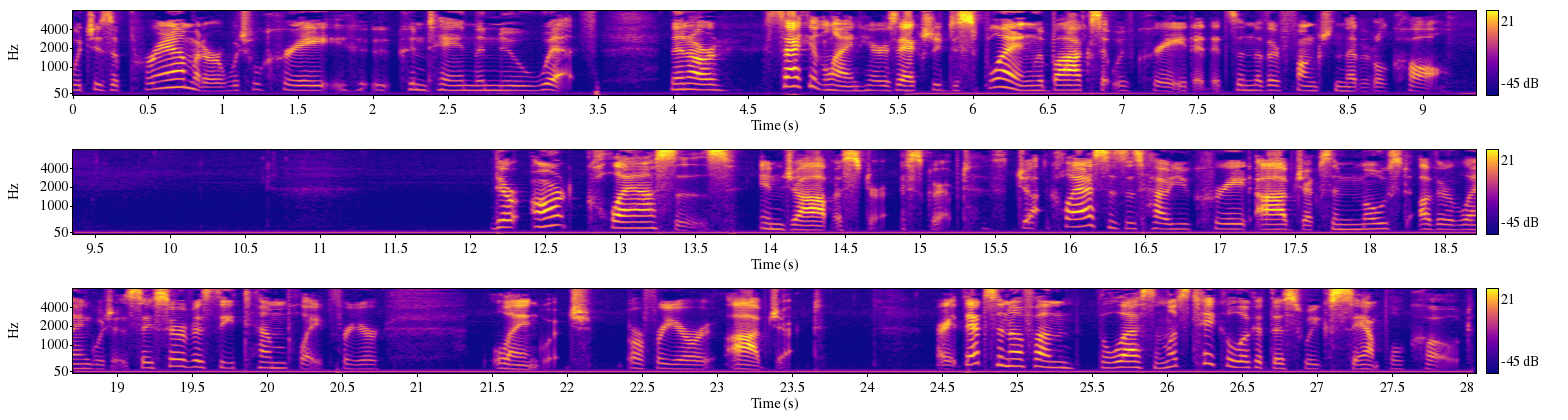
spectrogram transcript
which is a parameter which will create contain the new width. Then our second line here is actually displaying the box that we've created. It's another function that it'll call. There aren't classes in JavaScript. Classes is how you create objects in most other languages. They serve as the template for your language or for your object. All right, that's enough on the lesson. Let's take a look at this week's sample code.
